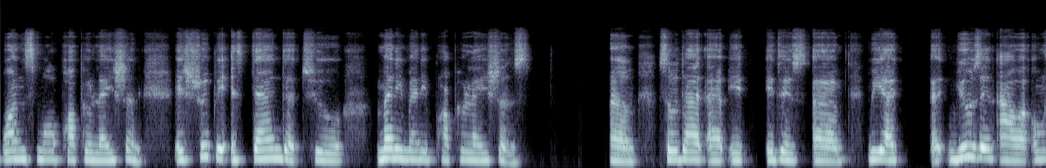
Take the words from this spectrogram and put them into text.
one small population. It should be extended to many, many populations. Um, so that uh, it it is um, we are uh, using our own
